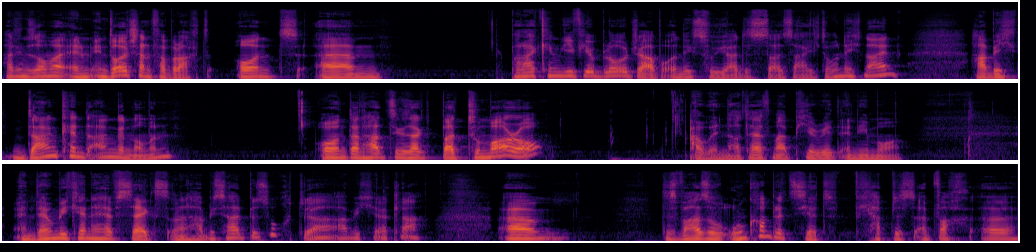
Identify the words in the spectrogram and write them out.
Hat den Sommer in, in Deutschland verbracht und ähm, but I can give you a blowjob. Und ich so, ja, das sage ich doch nicht nein. Habe ich dankend angenommen und dann hat sie gesagt, but tomorrow I will not have my period anymore. And then we can have sex. Und dann habe ich sie halt besucht, ja, habe ich, ja klar. Ähm, das war so unkompliziert. Ich habe das einfach, äh,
